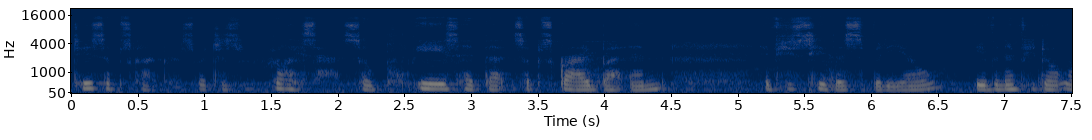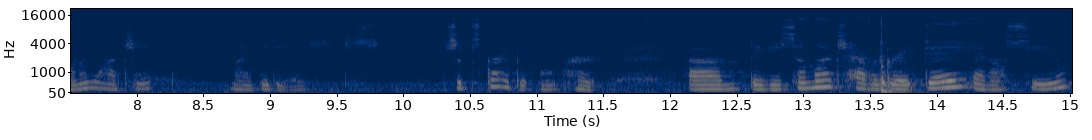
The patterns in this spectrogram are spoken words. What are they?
two subscribers, which is really sad. So please hit that subscribe button if you see this video, even if you don't want to watch it, my videos, just subscribe, it won't hurt. Um, thank you so much. Have a great day, and I'll see you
